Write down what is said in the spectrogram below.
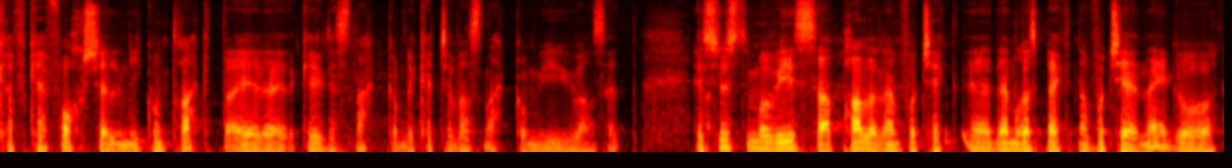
hva, hva er forskjellen i kontrakter? Er det, hva er det snakk om? Det kan ikke være snakk om mye uansett. Jeg syns de må vise Palle den, eh, den respekten han fortjener, jeg, og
